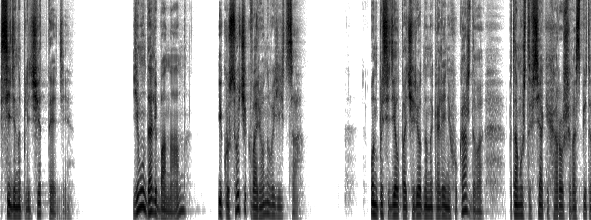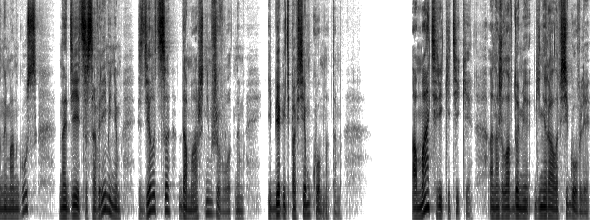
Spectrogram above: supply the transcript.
сидя на плече Тедди. Ему дали банан и кусочек вареного яйца. Он посидел поочередно на коленях у каждого, потому что всякий хороший воспитанный мангус надеется со временем сделаться домашним животным и бегать по всем комнатам. А мать Рикки-Тики, она жила в доме генерала в Сеговле,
